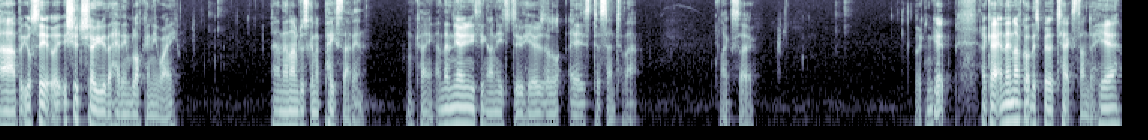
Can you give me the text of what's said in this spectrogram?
uh, but you'll see it, it should show you the heading block anyway. And then I'm just going to paste that in. Okay, and then the only thing I need to do here is, is to center that, like so. Looking good. Okay, and then I've got this bit of text under here.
